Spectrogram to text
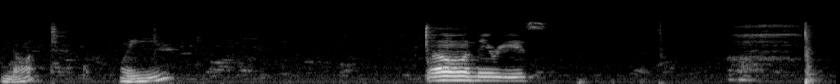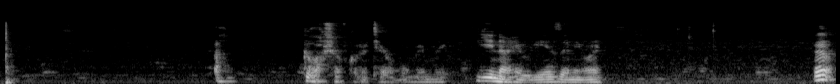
Not Queen, Oh, and there he is. Oh. gosh, I've got a terrible memory. You know who he is anyway. Oh,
